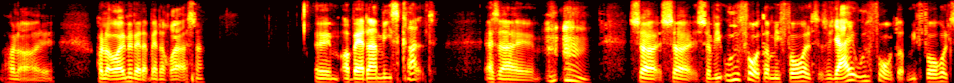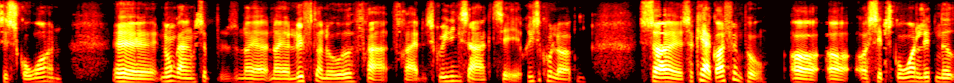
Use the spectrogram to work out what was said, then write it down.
holder, øh, holder øje med, hvad der, hvad der rører sig. Øhm, og hvad der er mest skraldt. Altså, øh, så, så, så vi udfordrer dem i forhold til, så jeg udfordrer dem i forhold til scoren. Øh, nogle gange, så, når, jeg, når jeg løfter noget fra, fra et screeningsark til risikologgen, så, øh, så kan jeg godt finde på at, at, at sætte scoren lidt ned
